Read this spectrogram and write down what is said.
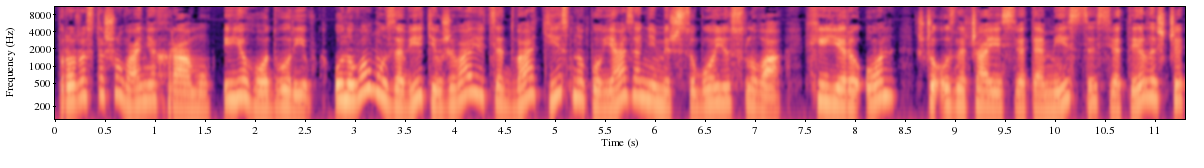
про розташування храму і його дворів. У новому завіті вживаються два тісно пов'язані між собою слова хієреон, що означає святе місце, святилище,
